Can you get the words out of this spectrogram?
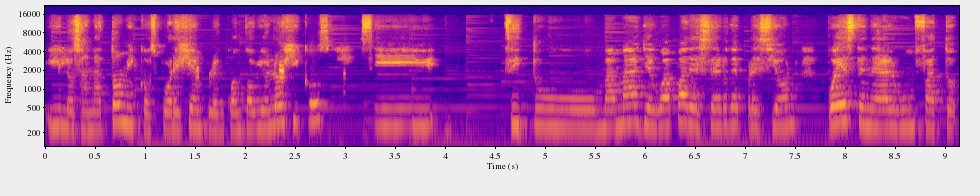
Y los anatómicos, por ejemplo, en cuanto a biológicos, si si tu mamá llegó a padecer depresión, puedes tener algún factor,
